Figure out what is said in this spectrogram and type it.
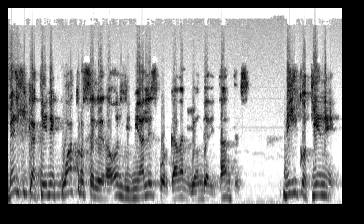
Bélgica tiene cuatro aceleradores lineales por cada millón de habitantes. México tiene,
